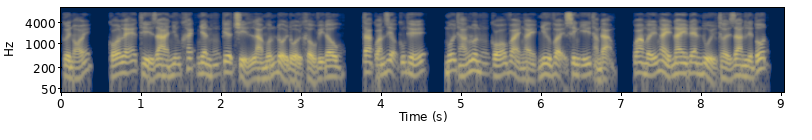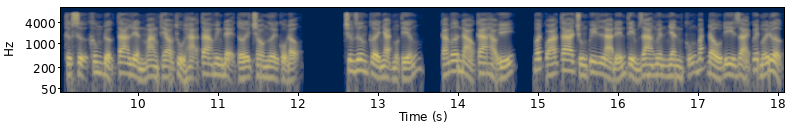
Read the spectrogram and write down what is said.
cười nói, có lẽ thì ra những khách nhân kia chỉ là muốn đổi đổi khẩu vị đâu, ta quán rượu cũng thế, mỗi tháng luôn có vài ngày như vậy sinh ý thảm đạm qua mấy ngày nay đen đuổi thời gian liền tốt, thực sự không được ta liền mang theo thủ hạ ta huynh đệ tới cho người cổ động. Trương dương cười nhạt một tiếng, cảm ơn đào ca hảo ý, bất quá ta chúng quy là đến tìm ra nguyên nhân cũng bắt đầu đi giải quyết mới được,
